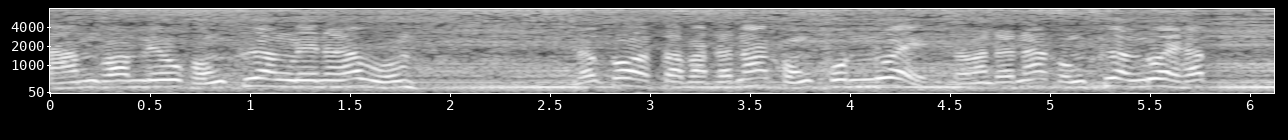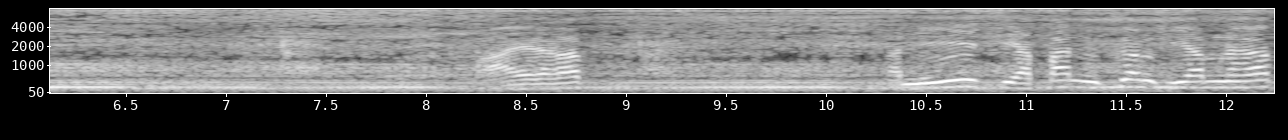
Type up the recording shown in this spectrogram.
ตามความเร็วของเครื่องเลยนะครับผม แล้วก็สมรรถนะของคนด้วย สมรรถนะของเครื่องด้วยครับ ไปนะครับ อันนี้เสียปั้นเครื่องเทียมนะครับ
